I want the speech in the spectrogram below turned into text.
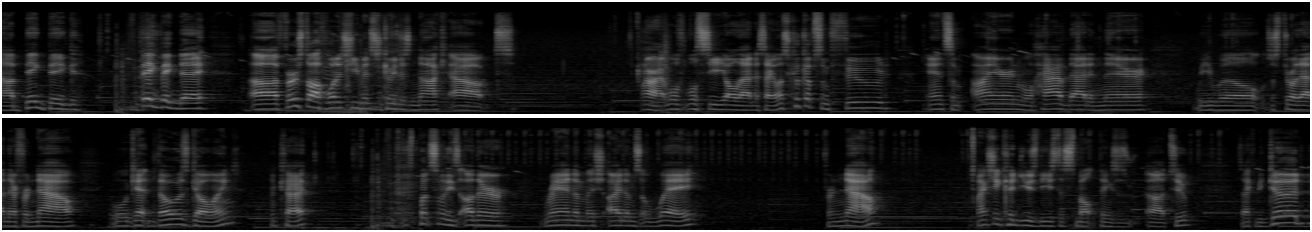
Uh, big, big, big, big day. Uh, first off, what achievements can we just knock out? All right, we'll, we'll see all that in a second. Let's cook up some food and some iron. We'll have that in there. We will just throw that in there for now. We'll get those going. Okay. Let's put some of these other randomish items away for now. I actually could use these to smelt things uh, too. So that could be good.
